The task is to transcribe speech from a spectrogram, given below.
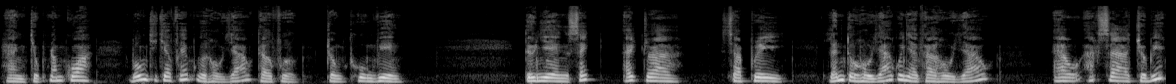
hàng chục năm qua, vốn chỉ cho phép người Hồi giáo thờ phượng trong khuôn viên. Tuy nhiên, Sheikh Ezra Sapri, lãnh tụ Hồi giáo của nhà thờ Hồi giáo Al-Aqsa cho biết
